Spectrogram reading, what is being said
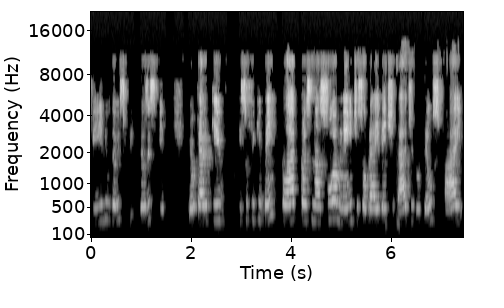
Filho, o Deus Espírito. Deus Espírito. Eu quero que isso fique bem claro na sua mente sobre a identidade do Deus Pai,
